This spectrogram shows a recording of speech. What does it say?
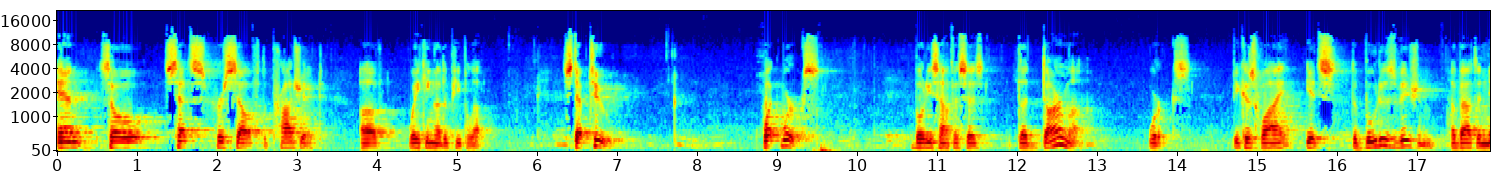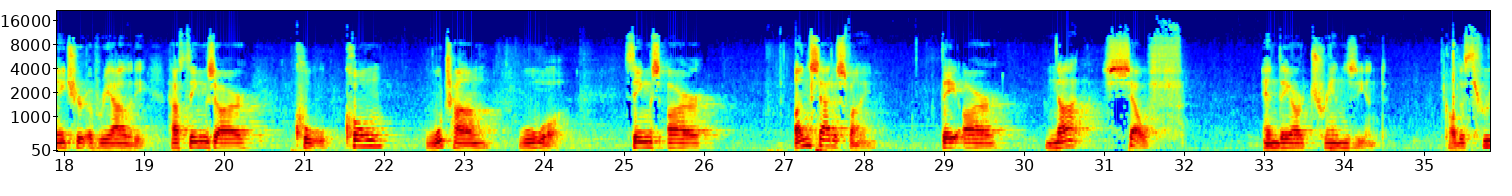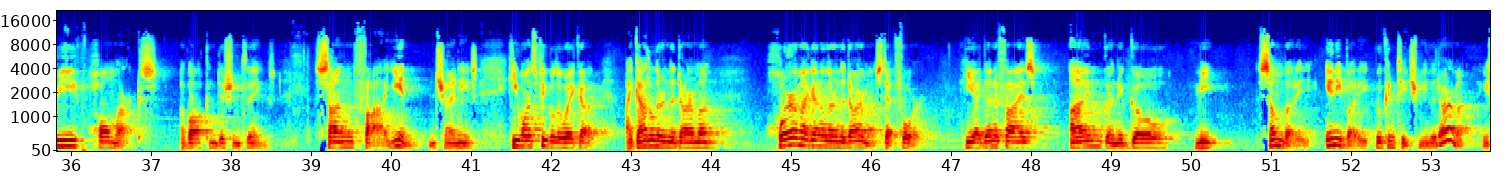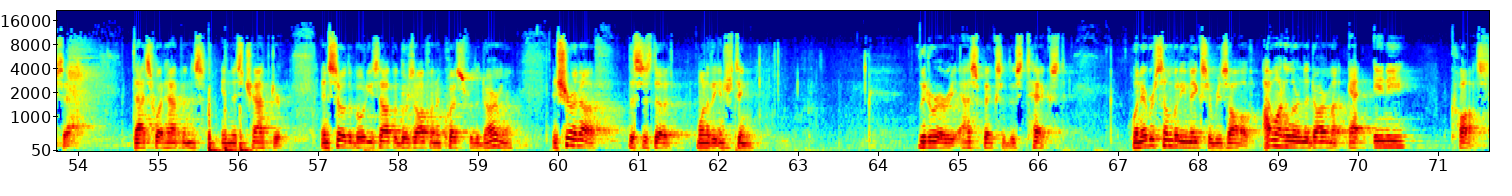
And so sets herself the project of waking other people up. Step two what works? Bodhisattva says the Dharma works. Because why? It's the Buddha's vision about the nature of reality, how things are ku, kong, wu chang, wu wo. Things are unsatisfying, they are not self, and they are transient. Called the three hallmarks of all conditioned things. San Fa Yin in Chinese. He wants people to wake up. I got to learn the Dharma. Where am I going to learn the Dharma? Step four. He identifies I'm going to go meet somebody, anybody who can teach me the Dharma, he says. That's what happens in this chapter. And so the Bodhisattva goes off on a quest for the Dharma. And sure enough, this is the, one of the interesting literary aspects of this text. Whenever somebody makes a resolve, I want to learn the Dharma at any cost,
